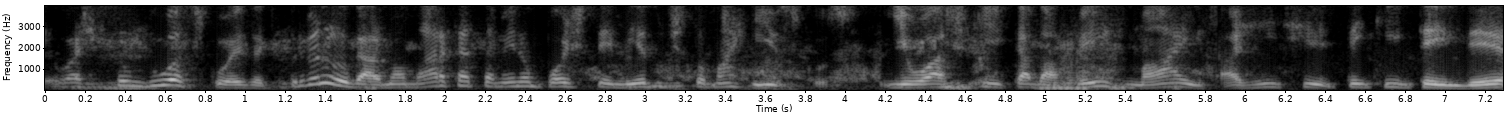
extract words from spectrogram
eu acho que são duas coisas. Em primeiro lugar, uma marca também não pode ter medo de tomar riscos. E eu acho que cada vez mais a gente tem que entender,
